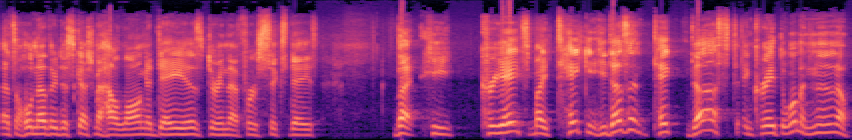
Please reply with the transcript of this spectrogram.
That's a whole nother discussion about how long a day is during that first six days. But he creates by taking, he doesn't take dust and create the woman. No, no, no.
